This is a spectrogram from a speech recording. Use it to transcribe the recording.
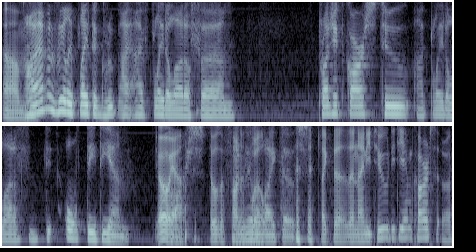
Um, I haven't really played the group. I, I've played a lot of um, Project Cars too. I played a lot of D- old DTM. oh yeah, those are fun I as really well. like those. like the the 92 DTM cars. Or,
